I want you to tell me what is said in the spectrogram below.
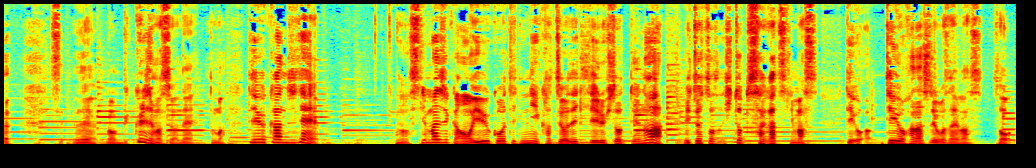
ね、まあ、びっくりしますよね、まあ、っていう感じであの隙間時間を有効的に活用できている人っていうのは人と人と差がつきます。っていうっていうお話でございます。そう。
